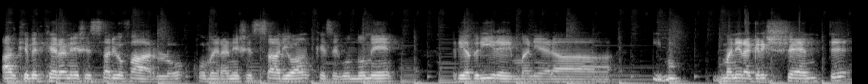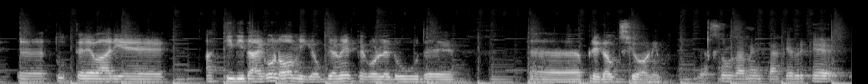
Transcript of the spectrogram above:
anche perché era necessario farlo come era necessario anche secondo me riaprire in maniera in maniera crescente eh, tutte le varie attività economiche, ovviamente con le dovute eh, precauzioni. Assolutamente, anche perché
